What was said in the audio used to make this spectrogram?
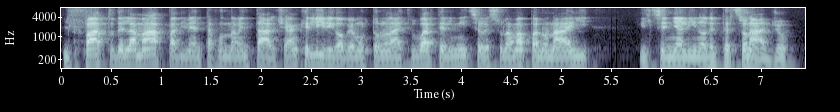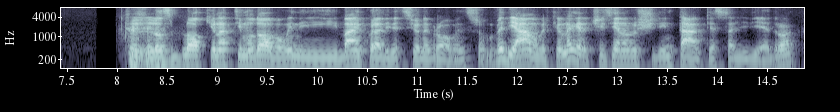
il fatto della mappa diventa fondamentale, cioè anche lì ricopia molto Hollow Knight, tu parti all'inizio che sulla mappa non hai il segnalino del personaggio, Sì, sì. lo sblocchi un attimo dopo, quindi va in quella direzione proprio, insomma. Vediamo, perché non è che ci siano riusciti in tanti a stargli dietro, eh.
